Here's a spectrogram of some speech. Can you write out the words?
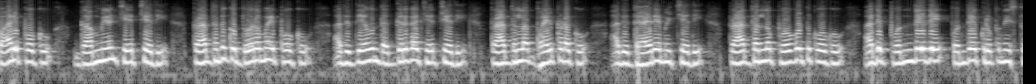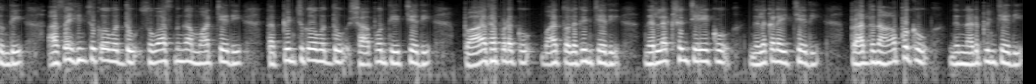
పారిపోకు గమ్యం చేర్చేది. ప్రార్థనకు దూరమైపోకు అది దేవుని దగ్గరగా చేర్చేది. ప్రార్థనలో భయపడకు. అది ధైర్యం ఇచ్చేది ప్రార్థనలో పోగొట్టుకోకు. అది పొందేదే పొందే కృపనిస్తుంది. అసహించుకోవద్దు. సువాసనగా మార్చేది. తప్పించుకోవద్దు. శాపం తీర్చేది. బాధపడకు. బాధ తొలగించేది. నిర్లక్ష్యం చేయకు. నిలకడ ఇచ్చేది. ప్రార్థన ఆపకు. నిన్ను నడిపించేది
